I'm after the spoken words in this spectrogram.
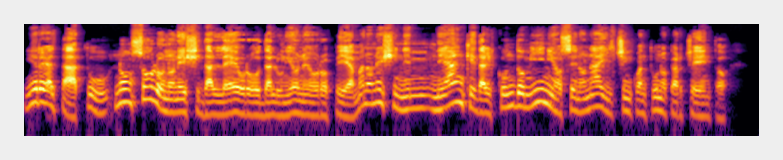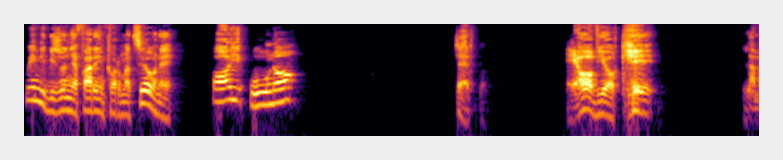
In realtà tu non solo non esci dall'euro o dall'Unione Europea, ma non esci ne- neanche dal condominio se non hai il 51%. Quindi bisogna fare informazione. Poi uno... Certo, è ovvio che la,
